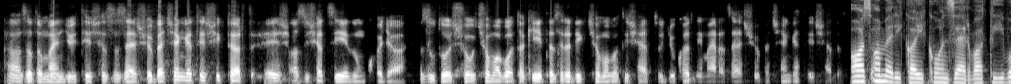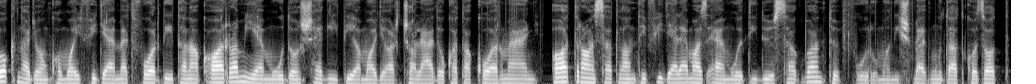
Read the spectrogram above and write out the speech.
Az adománygyűjtés ez az első becsengetésig tart, és az is a célunk, hogy az utolsó csomagot, a 2000. csomagot is át tudjuk adni már az első becsengetés előtt. Az amerikai konzervatívok nagyon komoly figyelmet fordítanak arra, milyen módon segíti a magyar családokat a kormány. A transatlanti figyelem az elmúlt időszakban több fórumon is megmutatkozott.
